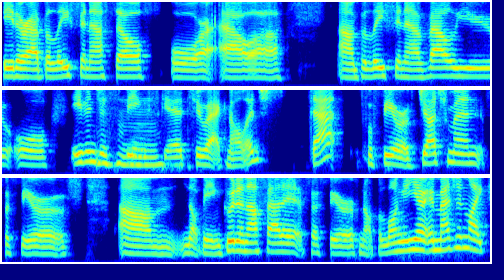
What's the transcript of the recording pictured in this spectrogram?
either our belief in ourselves or our um, belief in our value, or even just mm-hmm. being scared to acknowledge that for fear of judgment, for fear of um, not being good enough at it, for fear of not belonging. You know, imagine like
